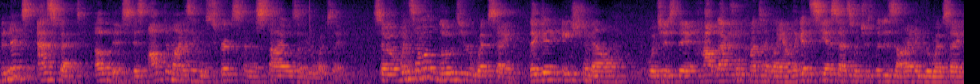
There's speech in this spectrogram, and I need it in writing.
the next aspect of this is optimizing the scripts and the styles of your website. So when someone loads your website, they get HTML, which is the, how the actual content layout. They get CSS, which is the design of your website.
